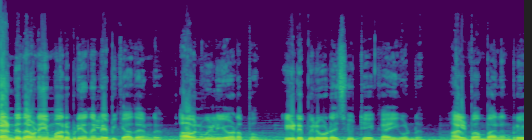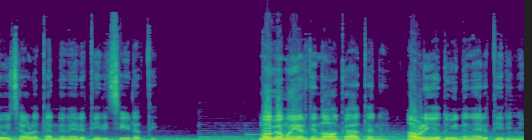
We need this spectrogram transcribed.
രണ്ടു തവണയും മറുപടി ഒന്നും ലഭിക്കാതെ ഉണ്ട് അവൻ വിളിയോടൊപ്പം ഇടുപ്പിലൂടെ ചുറ്റിയ കൈകൊണ്ട് അല്പം ബലം പ്രയോഗിച്ച് അവളെ തന്റെ നേരെ തിരിച്ചിടത്തി മുഖമുയർത്തി നോക്കാതെ തന്നെ അവൾ യദുവിന്റെ നേരെ തിരിഞ്ഞു.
